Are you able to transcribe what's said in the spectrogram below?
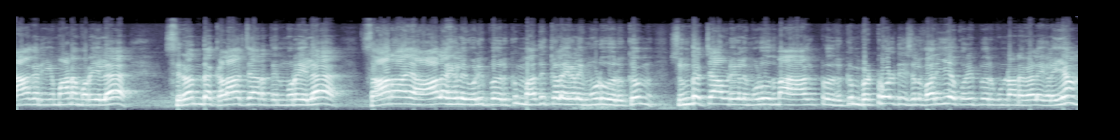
நாகரிகமான முறையில் சிறந்த கலாச்சாரத்தின் முறையில் சாராய ஆலைகளை ஒழிப்பதற்கும் மதுக்கலைகளை மூடுவதற்கும் சுங்கச்சாவடிகளை முழுவதுமாக அகற்றுவதற்கும் பெட்ரோல் டீசல் வரியை குறைப்பதற்கு உண்டான வேலைகளையும்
